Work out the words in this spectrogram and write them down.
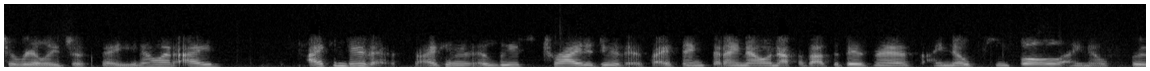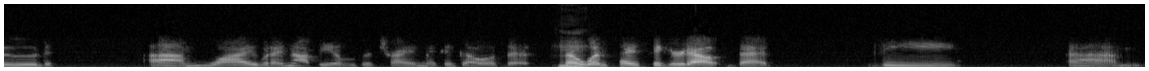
to really just say, you know what, I I can do this. I can at least try to do this. I think that I know enough about the business. I know people. I know food. Um, why would I not be able to try and make a go of this? So Hmm. once I figured out that the um,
